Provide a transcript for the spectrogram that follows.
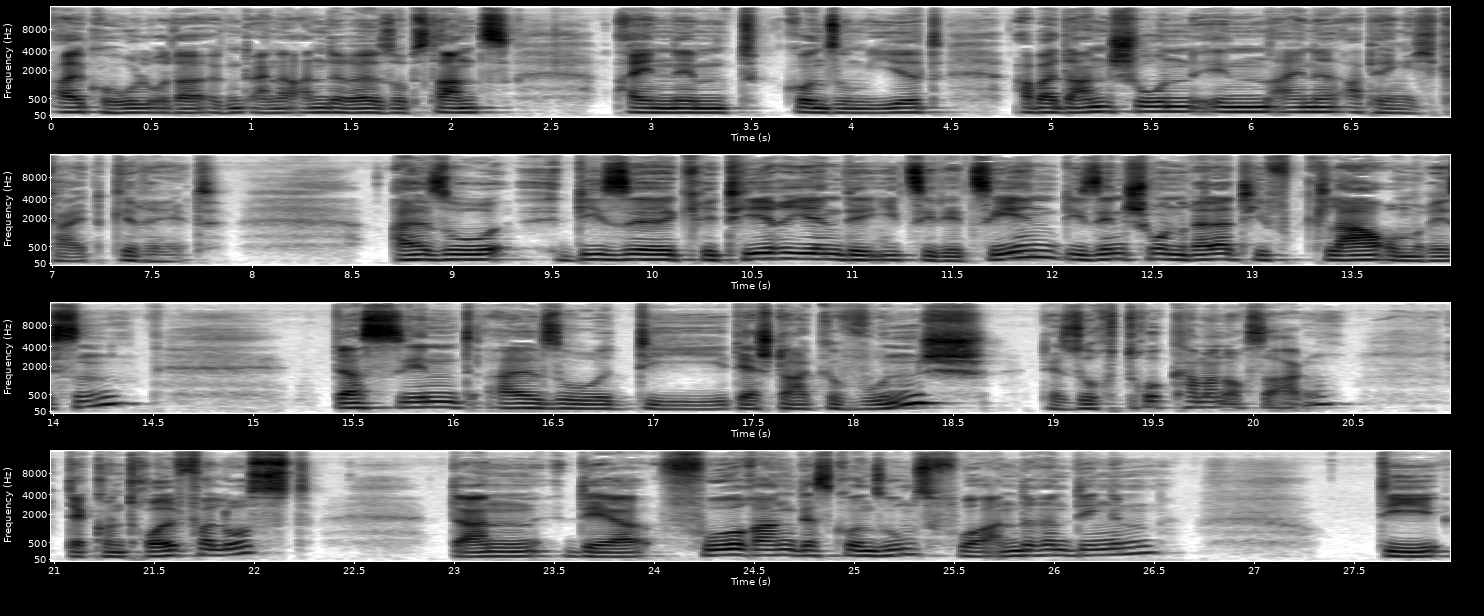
Alkohol oder irgendeine andere Substanz einnimmt, konsumiert, aber dann schon in eine Abhängigkeit gerät. Also diese Kriterien der ICD-10, die sind schon relativ klar umrissen. Das sind also die, der starke Wunsch, der Suchtdruck kann man auch sagen, der Kontrollverlust, dann der Vorrang des Konsums vor anderen Dingen, die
